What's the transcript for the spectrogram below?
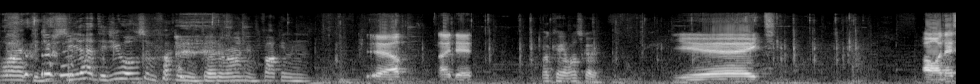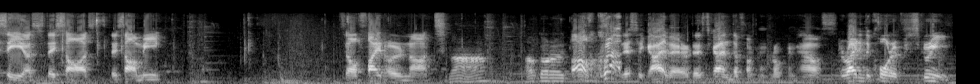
What? Did you see that? Did you also fucking turn around and fucking... Yeah, I did. Okay, let's go. Yeet. Oh, they see us. They saw us. They saw me. So fight or not? Nah, I've got to... Oh crap! There's a guy there. There's a guy in the fucking broken house. Right in the corner of the screen.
